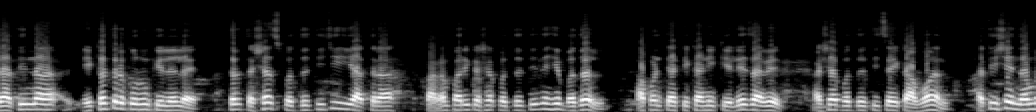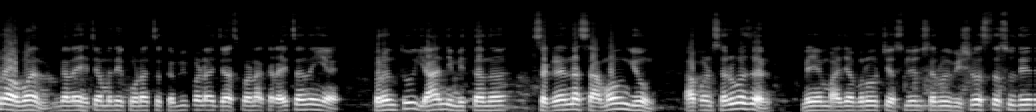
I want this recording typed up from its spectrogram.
जातींना एकत्र करून केलेलं आहे तर तशाच पद्धतीची ही यात्रा पारंपरिक अशा पद्धतीने हे बदल आपण त्या ठिकाणी केले जावेत अशा पद्धतीचं एक आव्हान अतिशय नम्र आव्हान. मला ह्याच्यामध्ये कोणाचं कमीपणा जास्तपणा करायचा नाही आहे परंतु या निमित्तानं सगळ्यांना सामावून घेऊन आपण सर्वजण म्हणजे माझ्याबरोबरचे असलेले सर्व विश्वस्त असू देत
